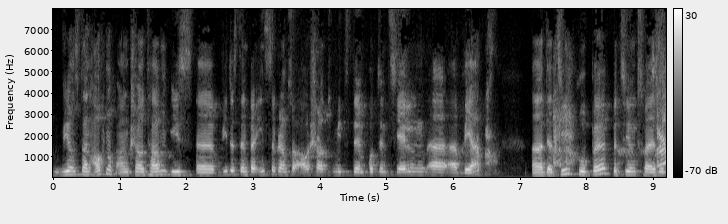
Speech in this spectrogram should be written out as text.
wir uns dann auch noch angeschaut haben, ist, äh, wie das denn bei Instagram so ausschaut mit dem potenziellen äh, äh, Wert äh, der Zielgruppe beziehungsweise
